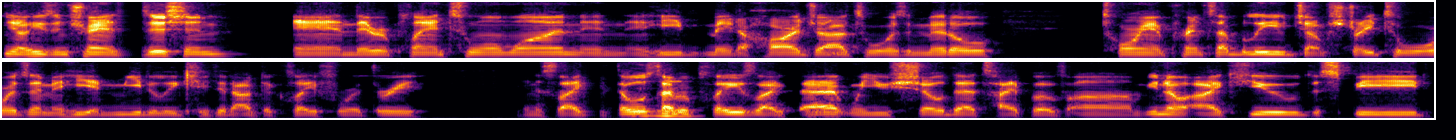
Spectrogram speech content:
you know he's in transition and they were playing two on one and, and he made a hard drive towards the middle. Taurean Prince, I believe, jumped straight towards him and he immediately kicked it out to Klay for a three. And it's like those mm-hmm. type of plays like that when you show that type of um, you know, IQ, the speed,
